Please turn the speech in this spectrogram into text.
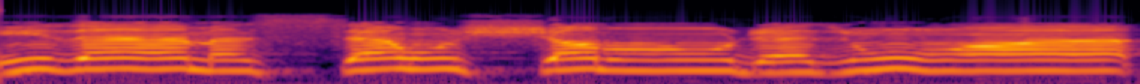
إِذَا مَسَّهُ الشَّرُّ جَزُوعًا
